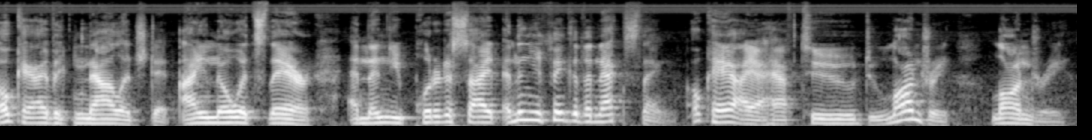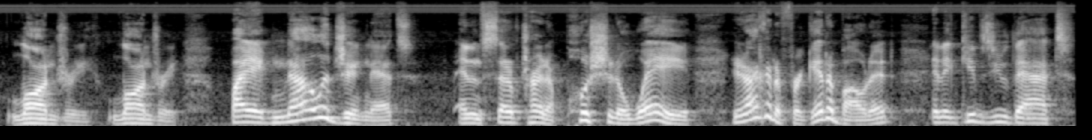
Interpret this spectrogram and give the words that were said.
Okay, I've acknowledged it. I know it's there. And then you put it aside and then you think of the next thing. Okay, I have to do laundry, laundry, laundry, laundry. By acknowledging it, and instead of trying to push it away, you're not going to forget about it. And it gives you that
